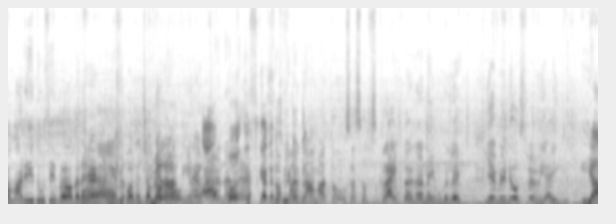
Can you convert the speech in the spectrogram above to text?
हमारी दूसरी ब्लॉगर है ये भी बहुत अच्छा ब्लॉग बनाती है। आप इसके अगर इस वीडियो को नामा तो उसे सब्सक्राइब करना नहीं भूले। ये वीडियो उस पर भी आएगी। या।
